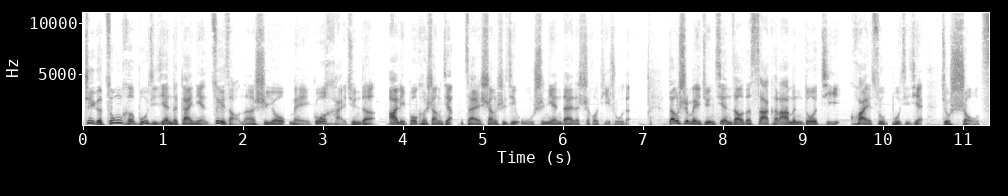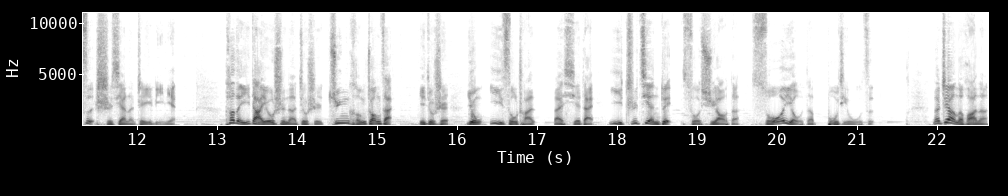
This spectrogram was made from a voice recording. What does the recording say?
这个综合补给舰的概念最早呢是由美国海军的阿里伯克上将在上世纪五十年代的时候提出的，当时美军建造的萨克拉门多级快速补给舰就首次实现了这一理念。它的一大优势呢就是均衡装载，也就是用一艘船来携带一支舰队所需要的所有的补给物资。那这样的话呢，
